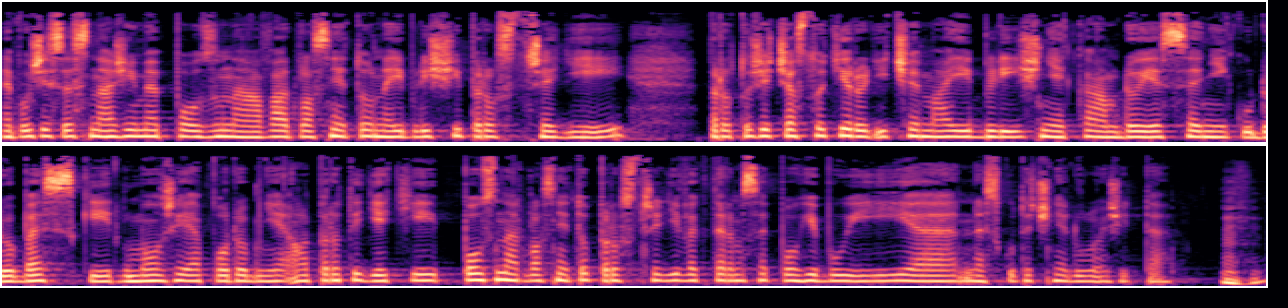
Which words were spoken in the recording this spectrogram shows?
nebo že se snažíme poznávat vlastně to nejbližší prostředí, protože často ti rodiče mají blíž někam do Jeseníku, do Besky, k moři a podobně, ale pro ty děti poznat vlastně to prostředí, ve kterém se pohybují, je neskutečně důležité. Mm-hmm.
